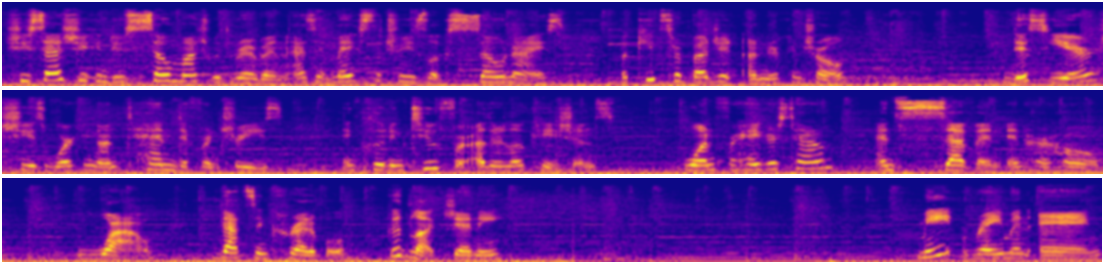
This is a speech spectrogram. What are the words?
She says she can do so much with ribbon as it makes the trees look so nice, but keeps her budget under control. This year, she is working on 10 different trees, including two for other locations one for Hagerstown and seven in her home. Wow, that's incredible. Good luck, Jenny. Meet Raymond Ang.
